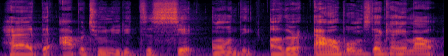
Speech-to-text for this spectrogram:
had the opportunity to sit on the other albums that came out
